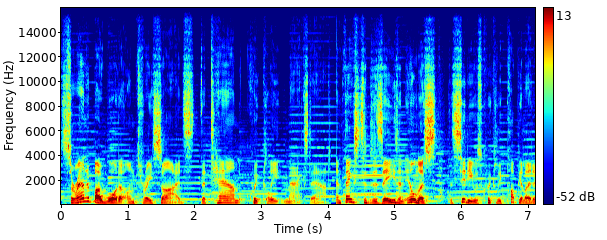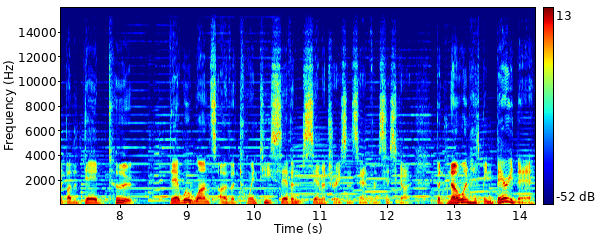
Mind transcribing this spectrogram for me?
Surrounded by water on three sides, the town quickly maxed out. And thanks to disease and illness, the city was quickly populated by the dead too. There were once over 27 cemeteries in San Francisco, but no one has been buried there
